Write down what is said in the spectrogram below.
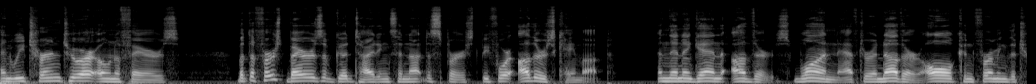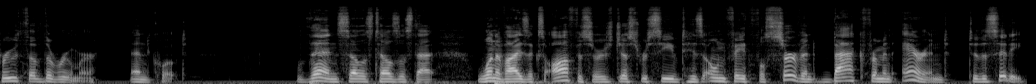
and we turned to our own affairs. But the first bearers of good tidings had not dispersed before others came up, and then again others, one after another, all confirming the truth of the rumor. Then Psellus tells us that one of Isaac's officers just received his own faithful servant back from an errand to the city,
